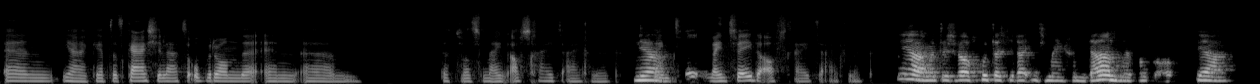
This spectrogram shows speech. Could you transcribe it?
en ja, ik heb dat kaarsje laten opbranden en ehm, dat was mijn afscheid eigenlijk. Ja. Mijn, twe- mijn tweede afscheid eigenlijk. ja, maar het is wel goed dat je daar iets mee gedaan hebt. Want oh, ja,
